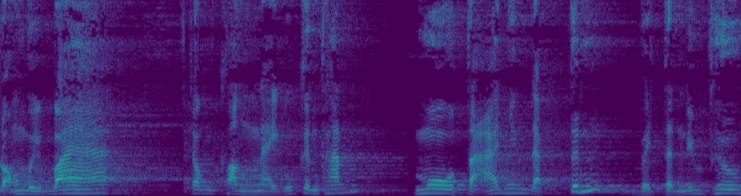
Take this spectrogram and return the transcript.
đoạn 13 trong phần này của Kinh Thánh, mô tả những đặc tính về tình yêu thương.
